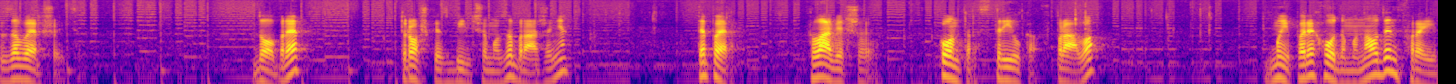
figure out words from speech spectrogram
завершується. Добре. Трошки збільшимо зображення. Тепер клавішою Ctrl-стрілка вправо. Ми переходимо на один фрейм.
